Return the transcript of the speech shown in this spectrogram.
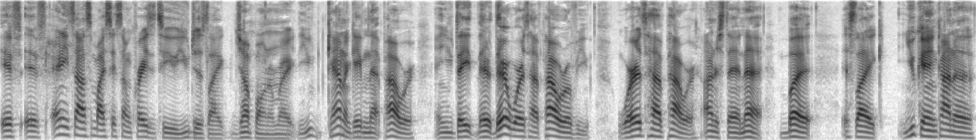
if if anytime somebody says something crazy to you, you just like jump on them, right? You kind of gave them that power, and you they their their words have power over you. Words have power. I understand that, but it's like you can kind of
